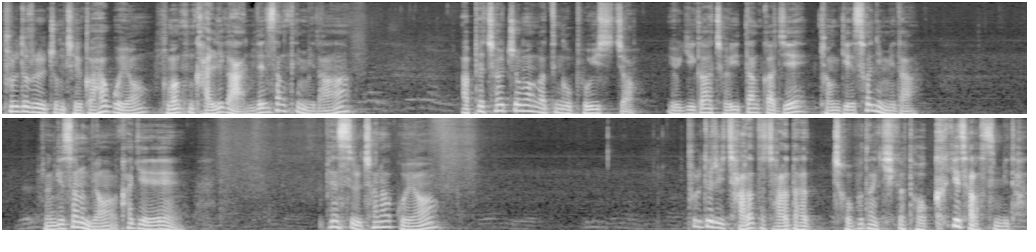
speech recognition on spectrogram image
풀들을 좀 제거하고요. 그만큼 관리가 안 된 상태입니다. 앞에 철조망 같은 거 보이시죠? 여기가 저희 땅까지의 경계선입니다. 경계선은 명확하게 펜스를 쳐놨고요. 풀들이 자라다 자라다 저보다 키가 더 크게 자랐습니다.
